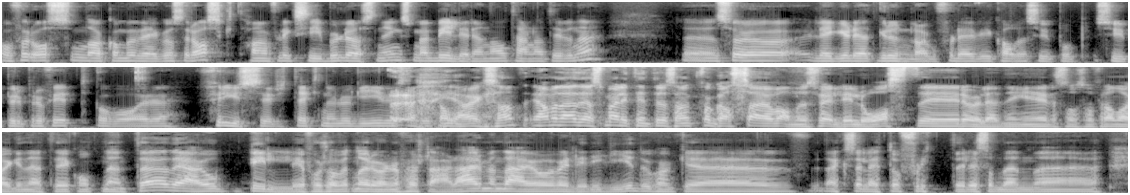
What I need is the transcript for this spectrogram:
og for oss som da kan bevege oss raskt, ha en fleksibel løsning som er billigere enn alternativene, så legger det et grunnlag for det vi kaller super, superprofitt på vår fryserteknologi. Ja, ikke sant? Ja, men Det er det som er litt interessant, for gass er jo vanligvis veldig låst i rørledninger sånn som fra Norge ned til kontinentet. Det er jo billig for så vidt når rørene først er der, men det er jo veldig rigid. Ikke, det er ikke så lett å flytte liksom, den uh,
